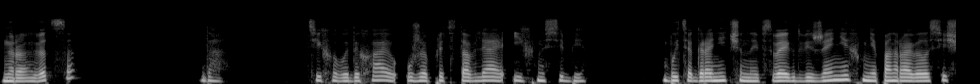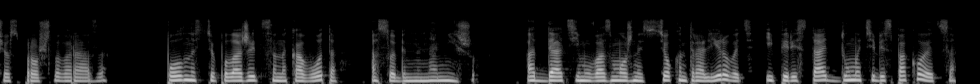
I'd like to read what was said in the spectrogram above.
«Нравятся?» «Да». Тихо выдыхаю, уже представляя их на себе. Быть ограниченной в своих движениях мне понравилось еще с прошлого раза. Полностью положиться на кого-то, особенно на Мишу. Отдать ему возможность все контролировать и перестать думать и беспокоиться.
